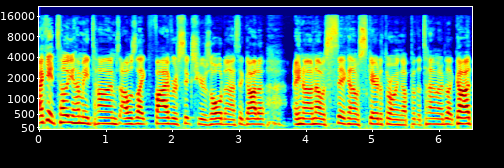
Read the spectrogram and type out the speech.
I can't tell you how many times I was like five or six years old and I said, God, uh, you know, and I was sick and I was scared of throwing up at the time. And I'd be like, God,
